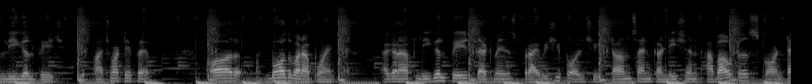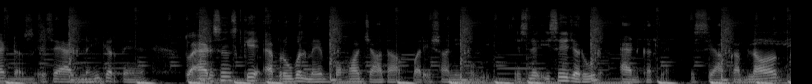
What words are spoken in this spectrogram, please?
लीगल पेज, ये पाँचवा टिप है, और बहुत बड़ा पॉइंट है। अगर आप legal page that means privacy policy terms and condition about us contact us इसे ऐड नहीं करते हैं तो एडसेंस के अप्रूवल में बहुत ज़्यादा परेशानी होगी। इसलिए इसे ज़रूर ऐड कर लें। इससे आपका ब्लॉग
